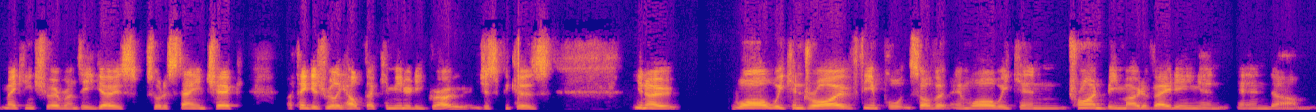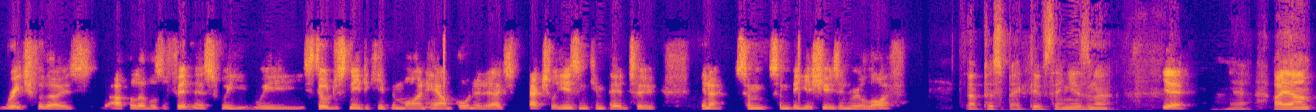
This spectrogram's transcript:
making sure everyone's egos sort of stay in check I think has really helped that community grow just because, you know, while we can drive the importance of it and while we can try and be motivating and and um, reach for those upper levels of fitness we we still just need to keep in mind how important it actually is and compared to you know some some big issues in real life. That perspective thing isn't it? Yeah yeah i um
